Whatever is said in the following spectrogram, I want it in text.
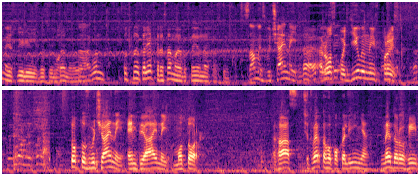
Ну, если или засунь камеру. Вон пускной коллектор и самая обыкновенная форсунка. Самий звичайний Да, это розподілений вприск. Тобто звичайний MPI-ний мотор. Газ четвертого покоління, недорогий,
